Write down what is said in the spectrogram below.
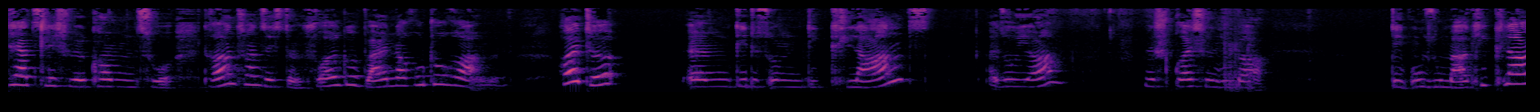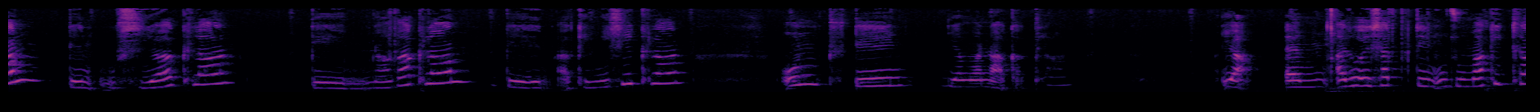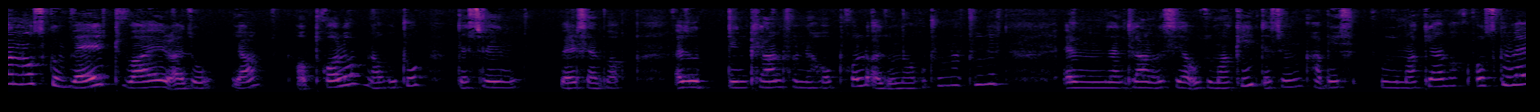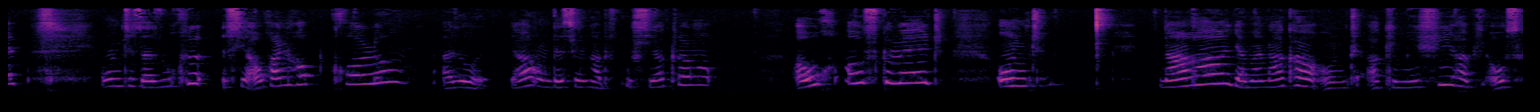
herzlich willkommen zur 23. Folge bei Naruto Ramen. Heute ähm, geht es um die Clans. Also ja, wir sprechen über den Uzumaki-Clan, den Uchiha-Clan, den Nara-Clan, den Akimishi-Clan und den Yamanaka-Clan. Ja, ähm, also ich habe den Uzumaki-Clan ausgewählt, weil, also ja, Hauptrolle, Naruto, deswegen wähle ich einfach, also den Clan von der Hauptrolle, also Naruto natürlich. Ähm, sein Clan ist ja Uzumaki, deswegen habe ich Uzumaki einfach ausgewählt. Und Sasuke ist ja auch eine Hauptrolle, also ja, und deswegen habe ich Uchiha-Clan auch ausgewählt. Und Nara, Yamanaka und Akimishi habe ich aus,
